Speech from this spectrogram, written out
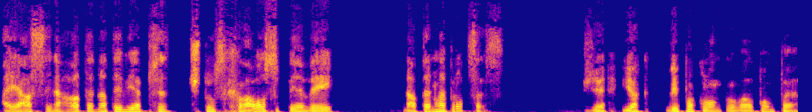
A já si na alternativě přečtu schvalospěvy na tenhle proces, že jak vypoklonkoval Pompea.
